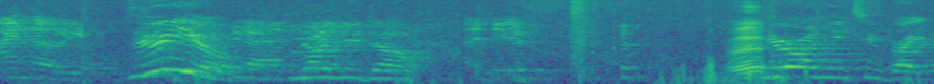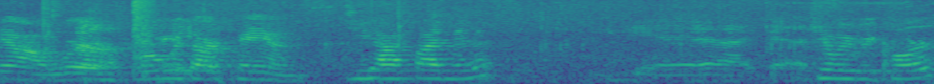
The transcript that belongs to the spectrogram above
I know you. do you? Yeah. No, you don't. I do. What? You're on YouTube right now. We're, Oh, we're with our fans. Do you have five minutes? Yeah, I guess. Can we record?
